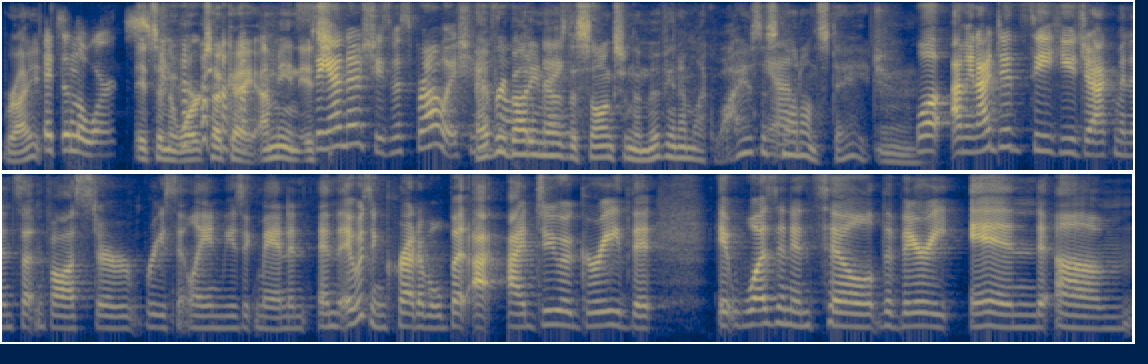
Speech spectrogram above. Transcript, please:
right? it's in the works. It's in the works. Okay. I mean, it's See, I know she's Miss Broadway. She knows all everybody knows the songs from the movie, and I'm like, why is this Yeah. not on stage? Well, I mean, I did see Hugh Jackman and Sutton Foster recently in Music Man, and, and it was incredible. But I, I do agree that it wasn't until the very end um,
